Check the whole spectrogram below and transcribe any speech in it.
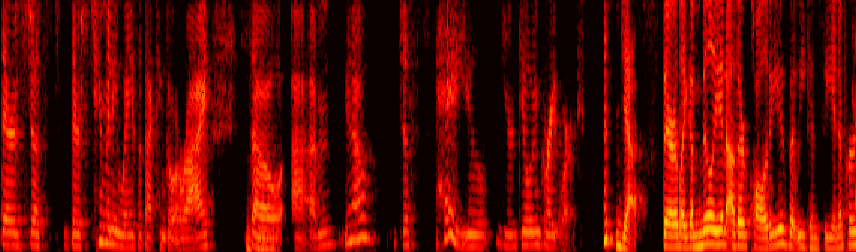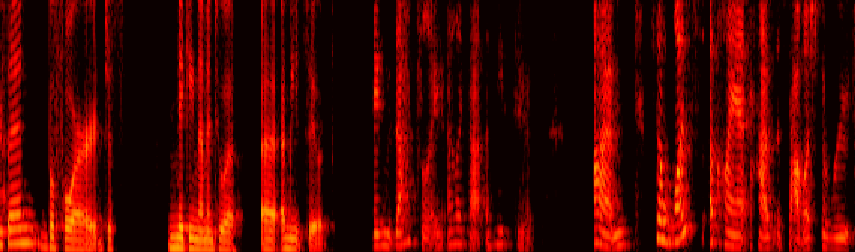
there's just there's too many ways that that can go awry so mm-hmm. um you know just hey you you're doing great work yes there are like a million other qualities that we can see in a person yes. before just making them into a, a a meat suit exactly i like that a meat suit um, so once a client has established the root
